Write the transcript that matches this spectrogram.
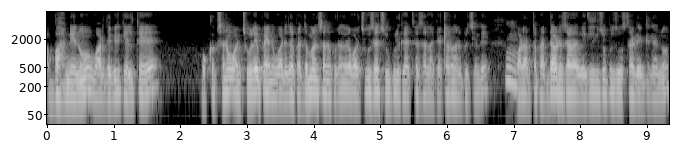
అబ్బా నేను వాడి దగ్గరికి వెళ్తే ఒక్క క్షణం వాడు చూడలేకపోయాను వాడు ఏదో పెద్ద మనిషి అనుకున్నాను కదా వాడు చూసే చూపులకి అసలు నాకు ఎట్లా అనిపించింది. వాడు అంత పెద్దవాడు చాలా వెకిలికి చూపులు చూస్తాడు ఏంటి నన్ను?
